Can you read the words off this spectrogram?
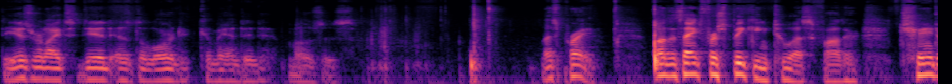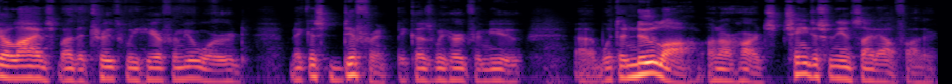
The Israelites did as the Lord commanded Moses. Let's pray. Father, thanks for speaking to us, Father. Change our lives by the truth we hear from your word. Make us different because we heard from you. Uh, with a new law on our hearts. Change us from the inside out, Father,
